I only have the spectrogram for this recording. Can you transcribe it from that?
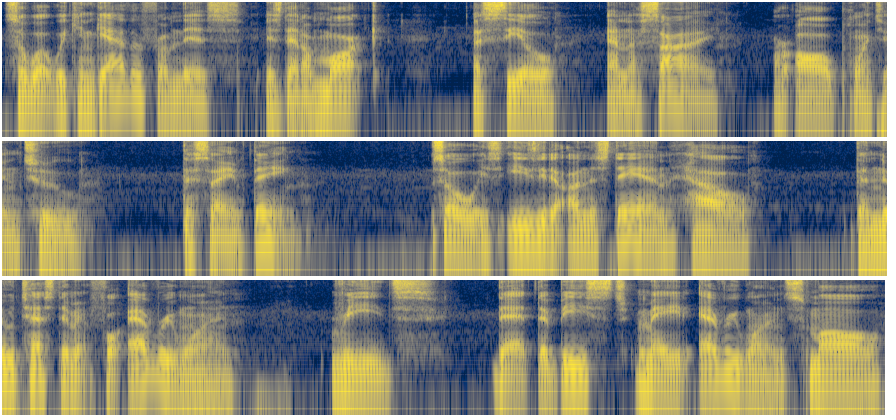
So, what we can gather from this is that a mark, a seal, and a sign are all pointing to the same thing. So it's easy to understand how the New Testament for everyone reads that the beast made everyone small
